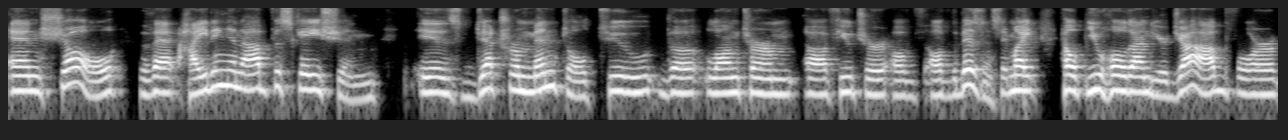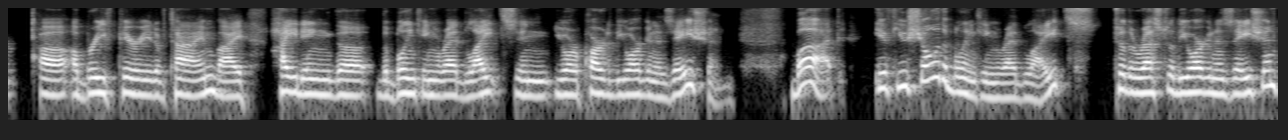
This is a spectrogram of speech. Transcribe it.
and show that hiding and obfuscation is detrimental to the long-term uh, future of, of the business. It might help you hold on to your job for uh, a brief period of time by hiding the, the blinking red lights in your part of the organization. But if you show the blinking red lights to the rest of the organization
